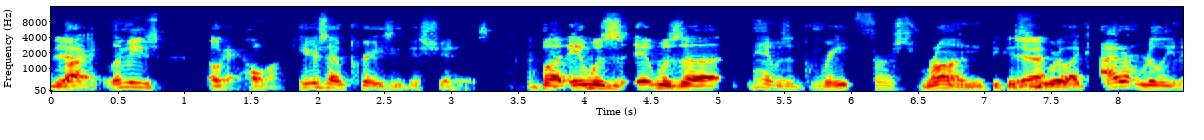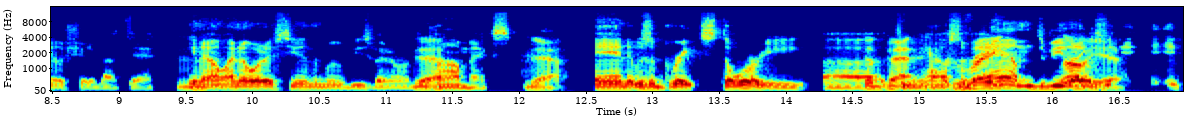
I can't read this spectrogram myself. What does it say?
yeah. All right, let me. Just, okay, hold on. Here's how crazy this shit is. But it was, it was a man. It was a great first run because Yeah. you were like, I don't really know shit about Dick. You know, I know what I've seen in the movies, but I don't know the Mm-hmm. Comics. yeah, And it was a great story. Uh, The doing House great- of M to be oh, like, yeah. it,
